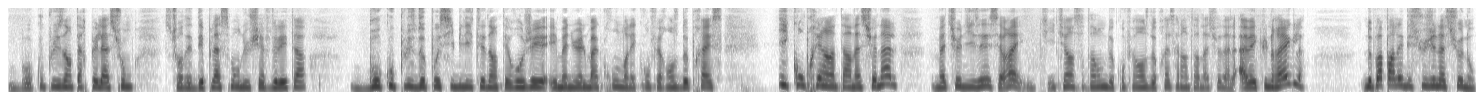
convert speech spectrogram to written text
beaucoup plus d'interpellations sur des déplacements du chef de l'État, beaucoup plus de possibilités d'interroger Emmanuel Macron dans les conférences de presse y compris à l'international. Mathieu disait, c'est vrai, il tient un certain nombre de conférences de presse à l'international, avec une règle, ne pas parler des sujets nationaux.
